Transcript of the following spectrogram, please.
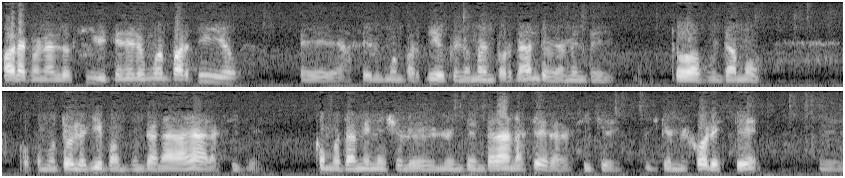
ahora con Aldo Civi tener un buen partido eh, hacer un buen partido, que es lo más importante, obviamente todos apuntamos, o como todo el equipo apuntan a ganar, así que como también ellos lo, intentarán hacer, así que el que mejor esté eh,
